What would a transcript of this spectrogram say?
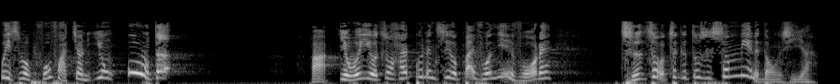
为什么佛法叫你用悟的啊？有为有作还不能只有拜佛念佛呢？持咒这个都是生灭的东西呀！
